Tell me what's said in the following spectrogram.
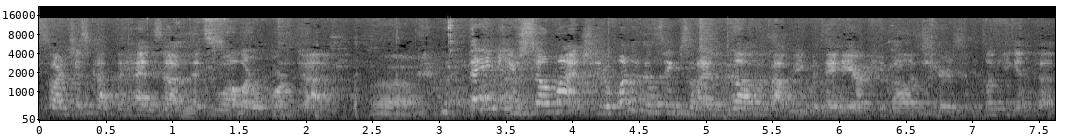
So I just got the heads up that you all are warmed up. Thank you so much. You know, one of the things that I love about being with AARP volunteers and looking at the,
